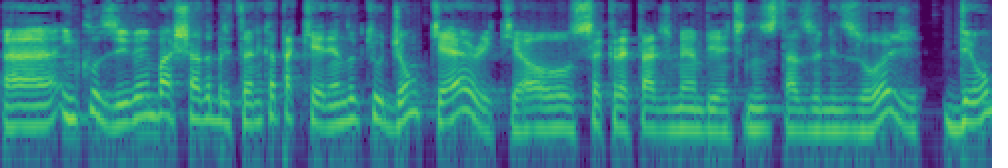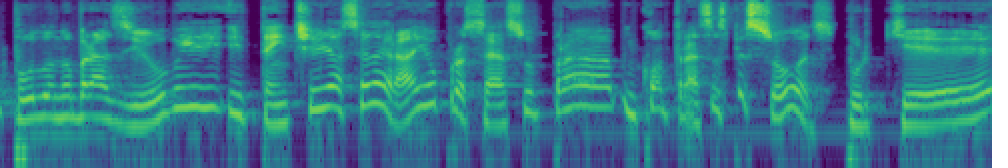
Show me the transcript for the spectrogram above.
Uh, inclusive, a embaixada britânica tá querendo que o John Kerry, que é o secretário de Meio Ambiente nos Estados Unidos hoje, dê um pulo no Brasil e, e tente acelerar o processo para encontrar essas pessoas, porque...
